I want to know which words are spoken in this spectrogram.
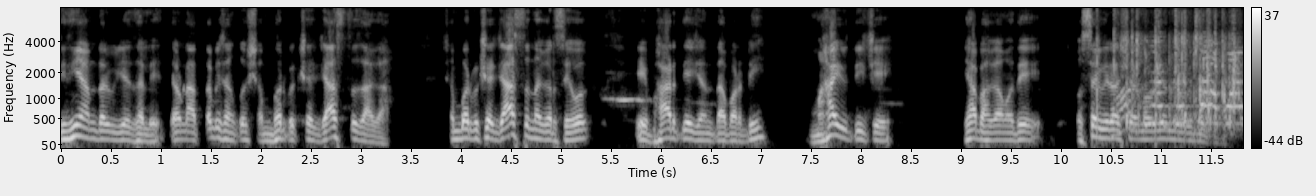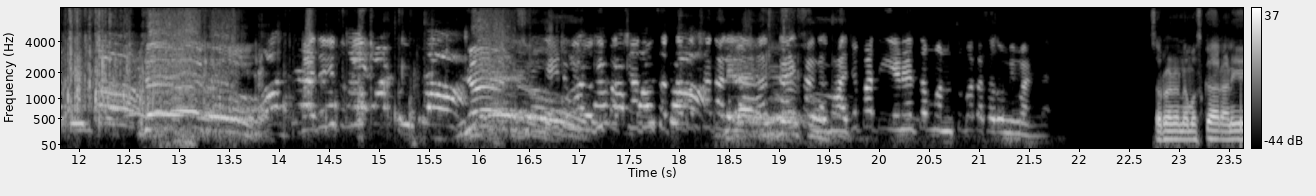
तिन्ही आमदार विजय झाले त्यामुळे आता मी सांगतो शंभरपेक्षा जास्त जागा शंभरपेक्षा जास्त नगरसेवक हे भारतीय जनता पार्टी महायुतीचे ह्या भागामध्ये वसई विराज शर्मा विरोधी पक्षातून सत्ता पक्षात आलेला आहात. काय सांगाल? भाजपात येण्याचा मनसुबा कसा तुम्ही मांडलाय? सर्वांना नमस्कार. आणि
